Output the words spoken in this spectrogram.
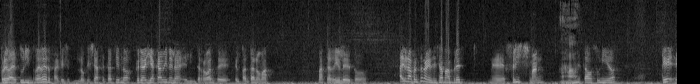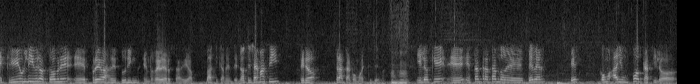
prueba de Turing reversa, que es lo que ya se está haciendo, pero y acá viene la- el interrogante, el pantano más, más terrible de todos. Hay una persona que se llama Brett eh, Frischman, en. Estados Unidos, que escribió un libro sobre eh, pruebas de Turing en reversa, digamos, básicamente. No se llama así, pero trata como este tema. Y lo que eh, están tratando de, de ver es cómo hay un podcast, si lo,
